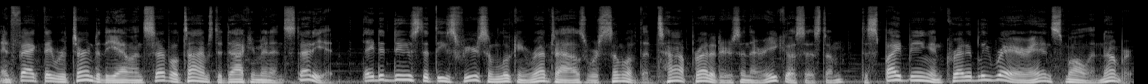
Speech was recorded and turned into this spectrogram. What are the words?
In fact, they returned to the island several times to document and study it. They deduced that these fearsome looking reptiles were some of the top predators in their ecosystem, despite being incredibly rare and small in number.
